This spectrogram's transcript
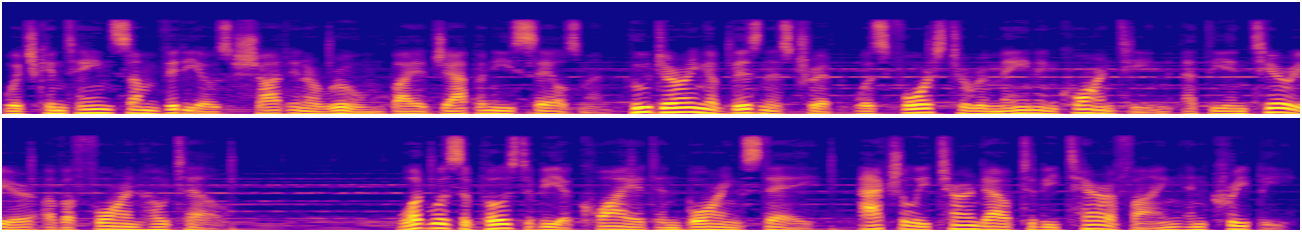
which contains some videos shot in a room by a Japanese salesman, who during a business trip was forced to remain in quarantine at the interior of a foreign hotel. What was supposed to be a quiet and boring stay, actually turned out to be terrifying and creepy.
